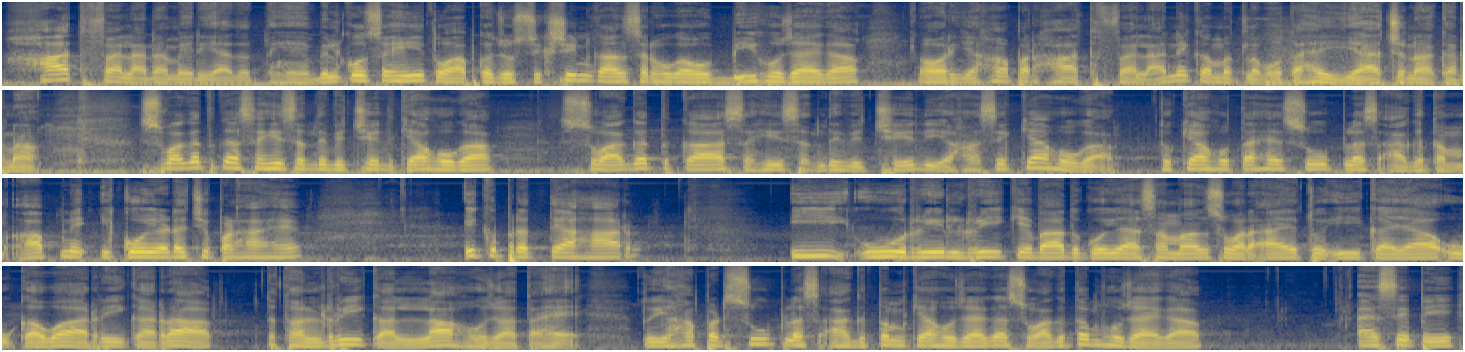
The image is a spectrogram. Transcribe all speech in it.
हाथ फैलाना मेरी आदत नहीं है। बिल्कुल सही तो आपका जो सिक्सटीन का आंसर होगा वो बी हो जाएगा और यहाँ पर हाथ फैलाने का मतलब होता है याचना करना। स्वागत का सही संधि विच्छेद क्या होगा? स्वागत का सही संधि विच्छेद यहाँ से क्या होगा? तो क्या होता है? सु प्लस आगतम। आपने इको यड़च पढ़ा है। इक प्रत्याहार, ई ऊ रील री के बाद कोई असमान स्वर आए तो ई का या ऊ का वा, री का रा तथा री का ला हो जाता है। तो यहाँ पर सु प्लस आगतम क्या हो जाएगा? स्वागतम हो जाएगा। ऐसे पे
